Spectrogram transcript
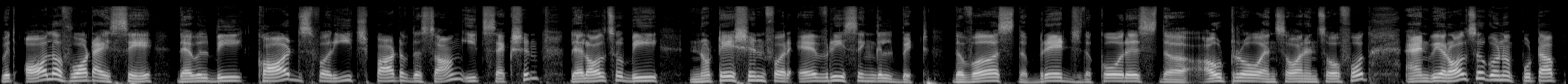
with all of what I say, there will be chords for each part of the song, each section. There'll also be notation for every single bit the verse, the bridge, the chorus, the outro, and so on and so forth. And we are also going to put up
